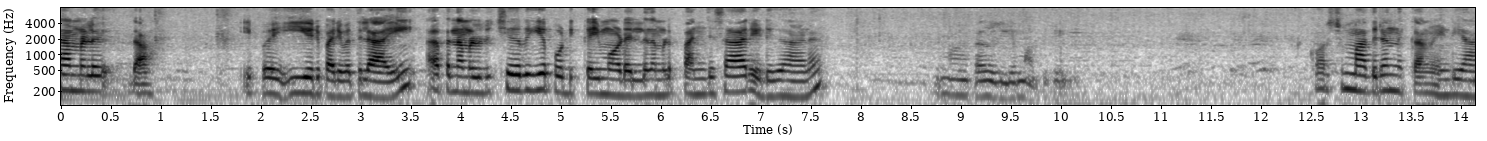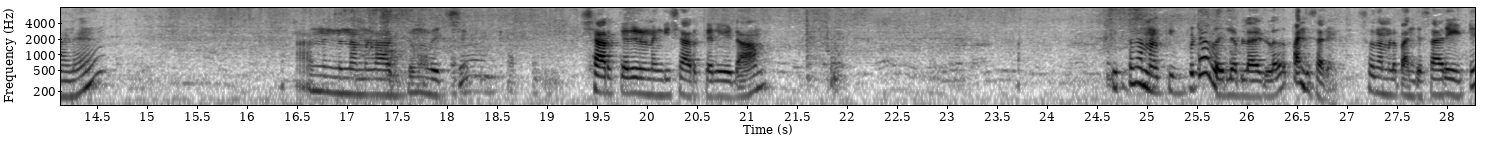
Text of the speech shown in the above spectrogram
നമ്മൾ ഇതാ ഇപ്പോൾ ഈ ഒരു പരുവത്തിലായി. അപ്പം നമ്മളൊരു ചെറിയ പൊടിക്കൈ മോഡലിൽ നമ്മൾ പഞ്ചസാര ഇടുകയാണ്. വലിയ മധുരം കുറച്ച് മധുരം നിൽക്കാൻ വേണ്ടിയാണ്. എന്നിട്ട് നമ്മൾ അതും വെച്ച് ശർക്കര ഇടണമെങ്കിൽ ശർക്കര ഇടാം. ഇപ്പം നമ്മൾക്ക് ഇവിടെ അവൈലബിൾ ആയിട്ടുള്ളത് പഞ്ചസാരയാണ് സോ നമ്മൾ പഞ്ചസാര ഇട്ട്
